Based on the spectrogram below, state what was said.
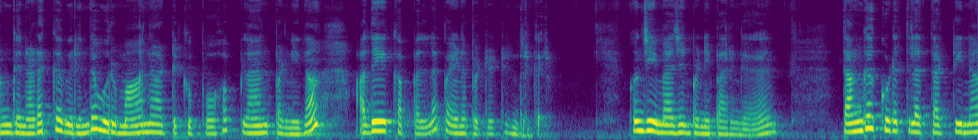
அங்கே நடக்கவிருந்த ஒரு மாநாட்டுக்கு போக பிளான் பண்ணி தான் அதே கப்பலில் பயணப்பட்டுட்டு இருந்திருக்கார். கொஞ்சம் இமேஜின் பண்ணி பாருங்கள் தங்க குடத்தில் தட்டினா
